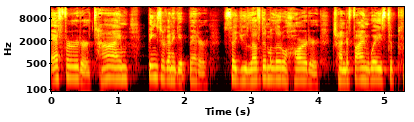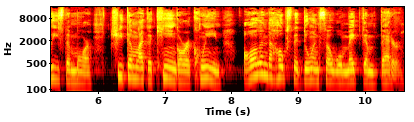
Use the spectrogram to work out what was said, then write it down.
effort or time, things are going to get better. So you love them a little harder, trying to find ways to please them more, treat them like a king or a queen, all in the hopes that doing so will make them better.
